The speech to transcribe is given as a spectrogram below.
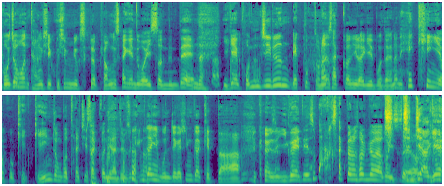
고종은 당시 96세로 병상에 누워 있었는데 네. 이게 본질은 맥북 도난 사건이라기보다는 해킹이었고 개, 인정보 탈취 사건이라는 점에서 굉장히 문제가 심각했다. 그러면서 이거에 대해서 막 사건을 설명하고 있어요. 진지하게?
